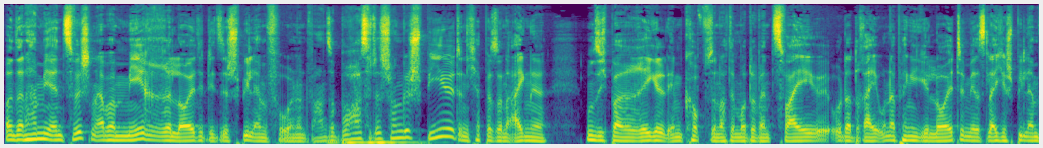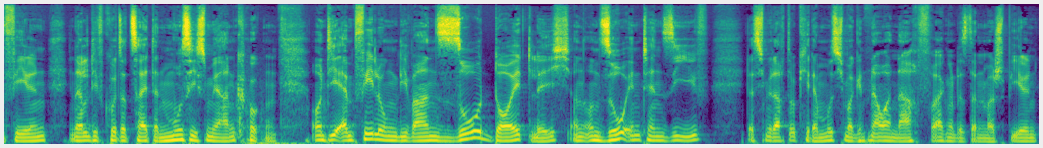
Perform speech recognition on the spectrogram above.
Und dann haben mir inzwischen aber mehrere Leute dieses Spiel empfohlen und waren so, boah, hast du das schon gespielt? Und ich habe ja so eine eigene unsichtbare Regel im Kopf, so nach dem Motto, wenn zwei oder drei unabhängige Leute mir das gleiche Spiel empfehlen in relativ kurzer Zeit, dann muss ich es mir angucken. Und die Empfehlungen, die waren so deutlich und, und so intensiv, dass ich mir dachte, okay, da muss ich mal genauer nachfragen und das dann mal spielen.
